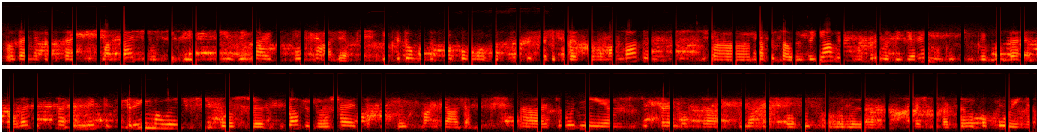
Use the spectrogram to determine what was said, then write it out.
складання депутатських мандатів осіб, які займають посади. І свідомо дострокового позбутися депутатського мандату написали заяви про приводи Яреми, Кученка і Бондаренка. Але депутати не підтримали, тож депутати залишаються при своїх мандатах. Сьогодні Єфремов та Симоненко висловили, скажімо так, занепокоєння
